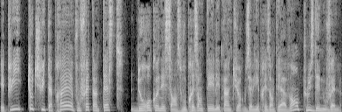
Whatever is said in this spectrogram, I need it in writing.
Et puis, tout de suite après, vous faites un test de reconnaissance. Vous présentez les peintures que vous aviez présentées avant, plus des nouvelles.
